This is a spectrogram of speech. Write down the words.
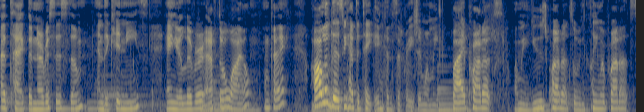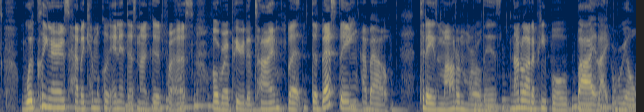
attack the nervous system and the kidneys and your liver after a while. Okay? All of this we have to take in consideration when we buy products when we use products, when we clean with products. Wood cleaners have a chemical in it that's not good for us over a period of time. But the best thing about today's modern world is not a lot of people buy like real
